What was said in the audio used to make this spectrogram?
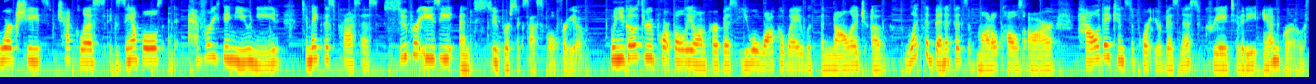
worksheets, checklists, examples, and everything you need to make this process super easy and super successful for you. When you go through Portfolio on Purpose, you will walk away with the knowledge of what the benefits of model calls are, how they can support your business, creativity, and growth,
